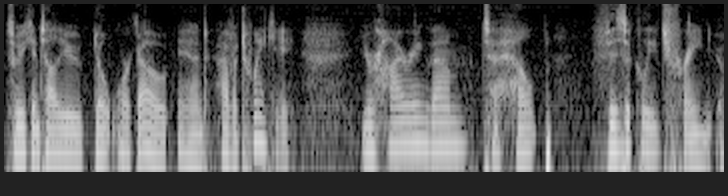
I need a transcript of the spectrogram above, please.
so he can tell you don't work out and have a twinkie you're hiring them to help physically train you.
